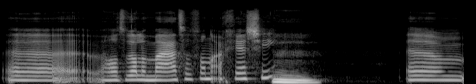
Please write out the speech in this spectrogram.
eh, had wel een mate van agressie. Hmm. Ehm,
